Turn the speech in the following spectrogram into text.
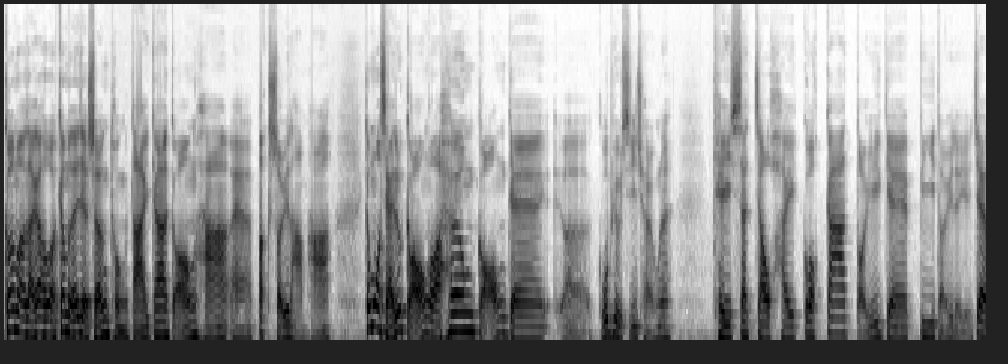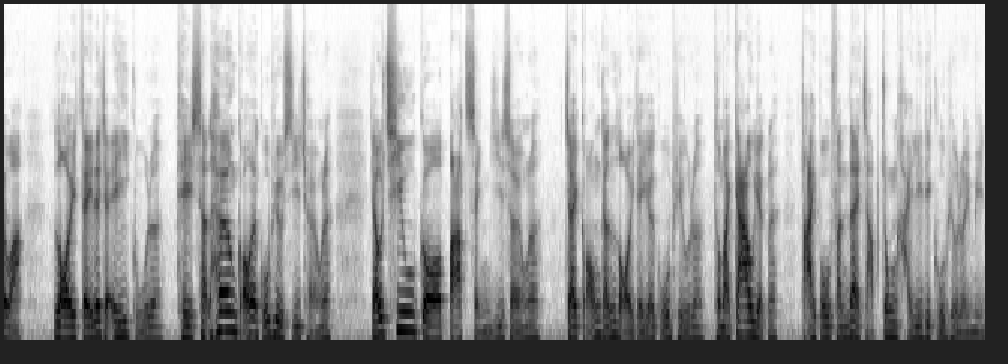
各位網友大家好啊！今日咧就想同大家講下誒北水南下。咁我成日都講我話香港嘅誒、呃、股票市場咧，其實就係國家隊嘅 B 隊嚟嘅，即係話內地咧就 A 股啦。其實香港嘅股票市場咧有超過八成以上啦，就係講緊內地嘅股票啦，同埋交易咧大部分都係集中喺呢啲股票裏面。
